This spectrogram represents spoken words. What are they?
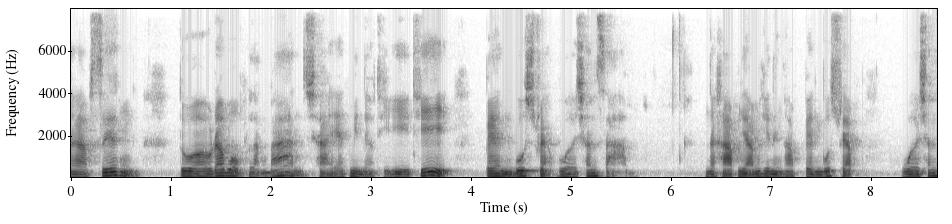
นะครับซึ่งตัวระบบหลังบ้านใช้ admin LTE ที่เป็น Bootstrap เวอร์ชัน3นะครับย้ำอีกทีนึงครับ เป็น Bootstrap เวอร์ชัน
